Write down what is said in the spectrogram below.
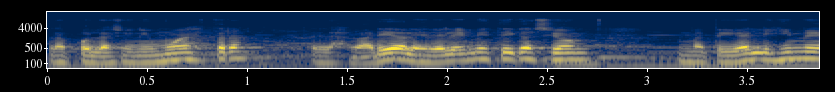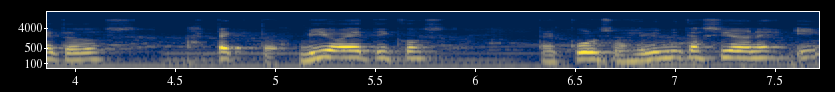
la población y muestra, las variables de la investigación, materiales y métodos, aspectos bioéticos, recursos y limitaciones y,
